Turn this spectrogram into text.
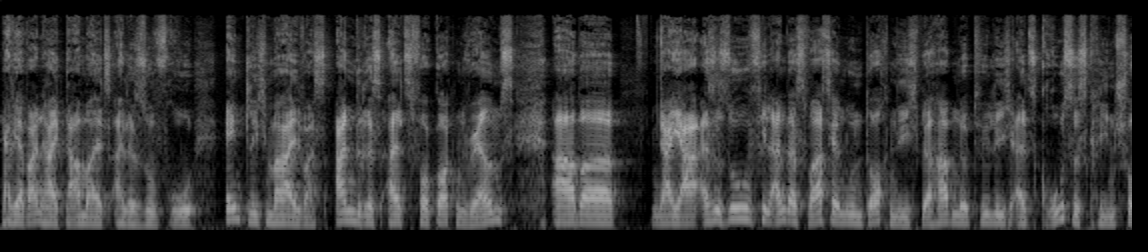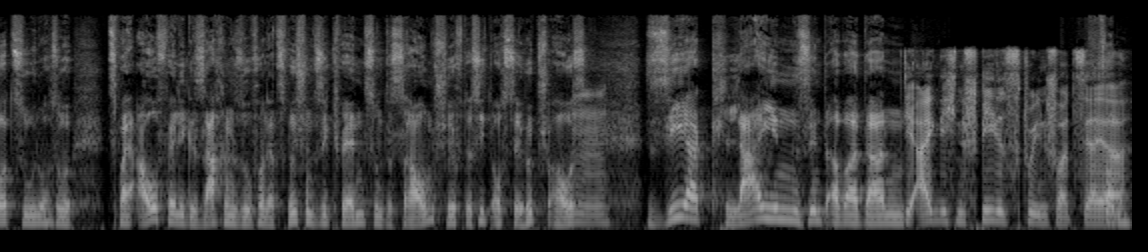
Ja, wir waren halt damals alle so froh. Endlich mal was anderes als Forgotten Realms. Aber naja, also so viel anders war es ja nun doch nicht. Wir haben natürlich als große Screenshot so noch so zwei auffällige Sachen, so von der Zwischensequenz und das Raumschiff. Das sieht auch sehr hübsch aus. Mhm. Sehr klein sind aber dann. Die eigentlichen Spiel-Screenshots, ja, ja.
